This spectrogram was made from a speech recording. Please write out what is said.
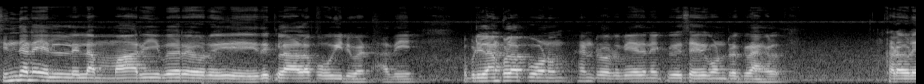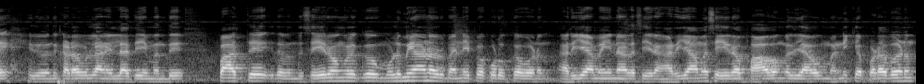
சிந்தனைகள் எல்லாம் மாறி வேறு ஒரு இதுக்களால் போயிடுவேன். அது இப்படிலாம் குழப்பணும் என்ற ஒரு வேதனைக்கு செய்து கொண்டிருக்கிறாங்க. கடவுளே இது வந்து கடவுளான் எல்லாத்தையும் வந்து பார்த்து இதை வந்து செய்கிறவங்களுக்கு முழுமையான ஒரு மன்னிப்பை கொடுக்க வேணும். அறியாமையினால் செய்கிறாங்க அறியாமல் செய்கிற பாவங்கள் யாவும் மன்னிக்கப்பட வேணும்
